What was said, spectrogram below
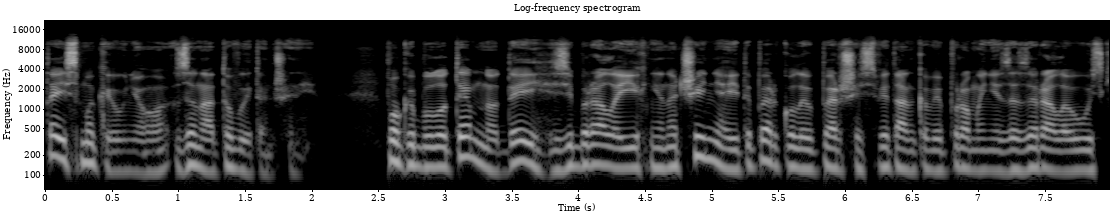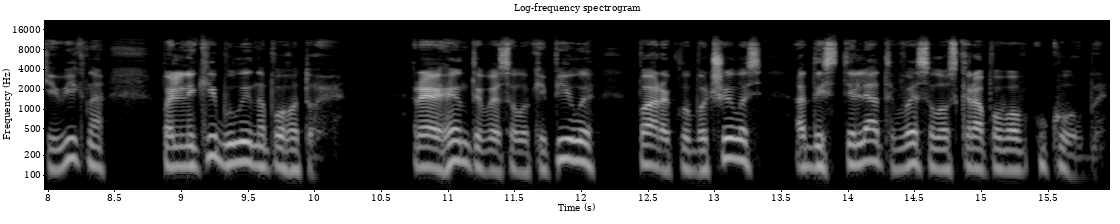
та й смаки у нього занадто витончені. Поки було темно, Дей зібрала їхні начиння, і тепер, коли в перші світанкові промені зазирали у вузькі вікна, пальники були на поготові. Реагенти весело кипіли, пара клубочилась, а дистилят весело скрапував у колби.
